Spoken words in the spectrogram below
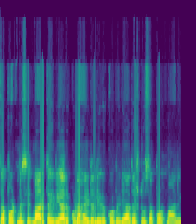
ಸಪೋರ್ಟ್ ಮೆಸೇಜ್ ಮಾಡ್ತಾ ಇರಿ. ಯಾರು ಕೂಡ ಹೈಡಲ್ಲಿ ಇರಕೋಬೇಡಿ ಆದಷ್ಟು ಸಪೋರ್ಟ್ ಮಾಡಿ.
